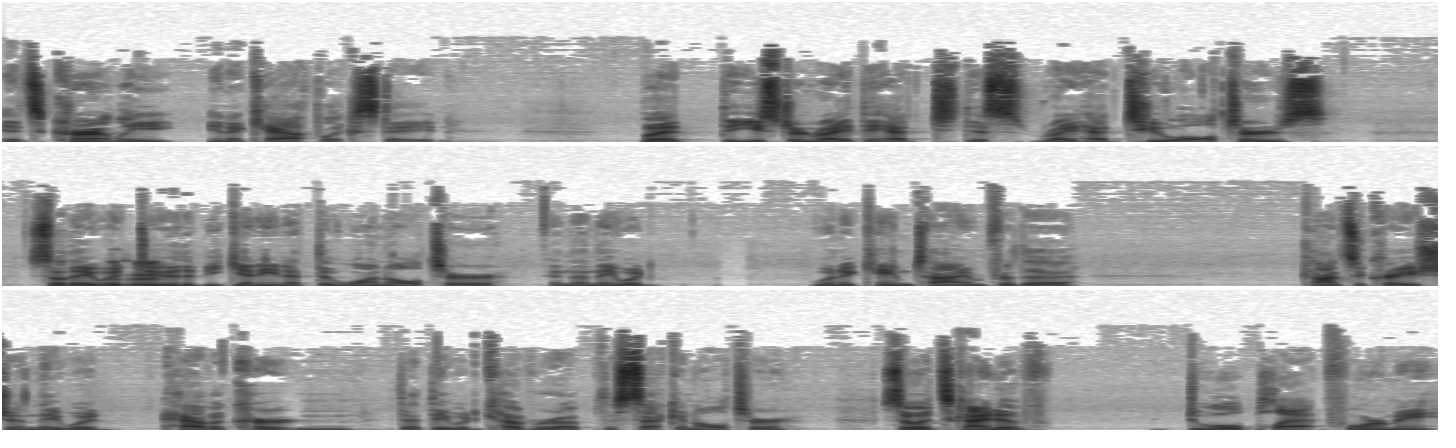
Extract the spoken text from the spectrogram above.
it's currently in a Catholic state, but the Eastern Rite they had t- this rite had two altars, so they would mm-hmm. do the beginning at the one altar, and then they would, when it came time for the consecration, they would have a curtain that they would cover up the second altar. So it's kind of dual platformy.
